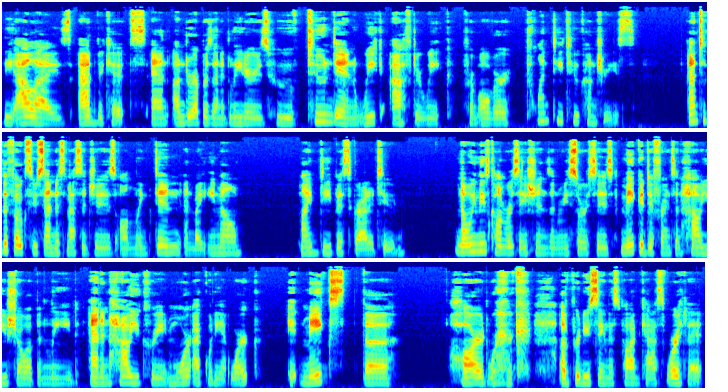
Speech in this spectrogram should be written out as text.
the allies, advocates, and underrepresented leaders who've tuned in week after week from over 22 countries. And to the folks who send us messages on LinkedIn and by email, my deepest gratitude. Knowing these conversations and resources make a difference in how you show up and lead and in how you create more equity at work. It makes the hard work of producing this podcast worth it.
